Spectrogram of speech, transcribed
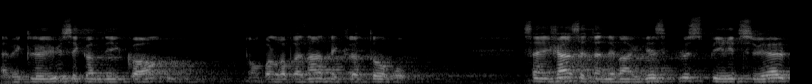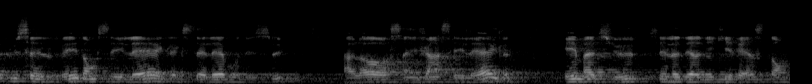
avec le U, c'est comme des cornes. Donc, on le représente avec le taureau. Saint Jean, c'est un évangéliste plus spirituel, plus élevé, donc c'est l'aigle qui s'élève au-dessus. Alors, Saint Jean, c'est l'aigle. Et Matthieu, c'est le dernier qui reste, donc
